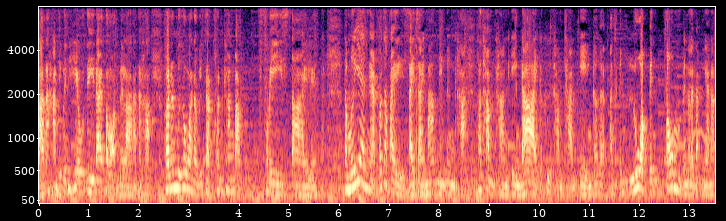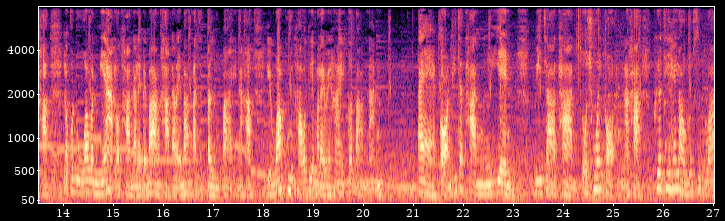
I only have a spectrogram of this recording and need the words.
ร้านอาหารที่เป็นเฮลตี้ได้ตลอดเวลานะคะ เพราะนั้นมื้อกลางวันอวิจะค่อนข้างแบบฟรีสไตล์เลย แต่มื้อเย็นเนี่ยก็จะไปใส่ใจมากนิดนึงค่ะ ถ้าทำทานเองได้ก็คือทำทานเองก็อาจจะเป็นลวกเป็นต้มเป็นอะไรแบบนี้นะคะ แล้วก็ดูว่าวันนี้เราทานอะไรไปบ้างขาดอะไรบ้างอาจจะเติมไปนะคะ หรือว่าคุณเขาเตรียมอะไรไว้ให้ก็ตามนั้น แต่ก่อนที่จะทานมื้อเย็น วิจาทานตัวช่วยก่อนนะคะ เพื่อที่ให้เรารู้สึกว่า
